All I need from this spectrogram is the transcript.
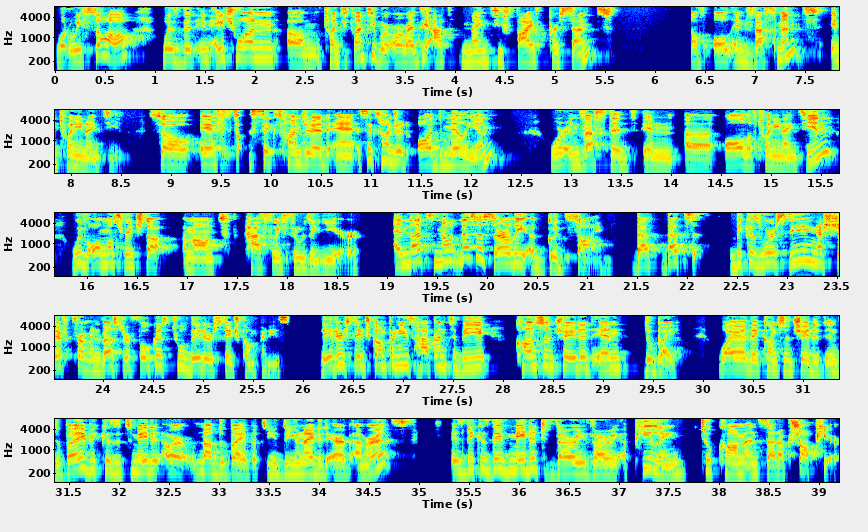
what we saw was that in H1 um, 2020, we're already at 95% of all investment in 2019. So if 600, and, 600 odd million were invested in uh, all of 2019, we've almost reached that amount halfway through the year. And that's not necessarily a good sign. That, that's because we're seeing a shift from investor focus to later stage companies. Later stage companies happen to be concentrated in Dubai, why are they concentrated in Dubai? Because it's made it, or not Dubai, but the United Arab Emirates, is because they've made it very, very appealing to come and set up shop here.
